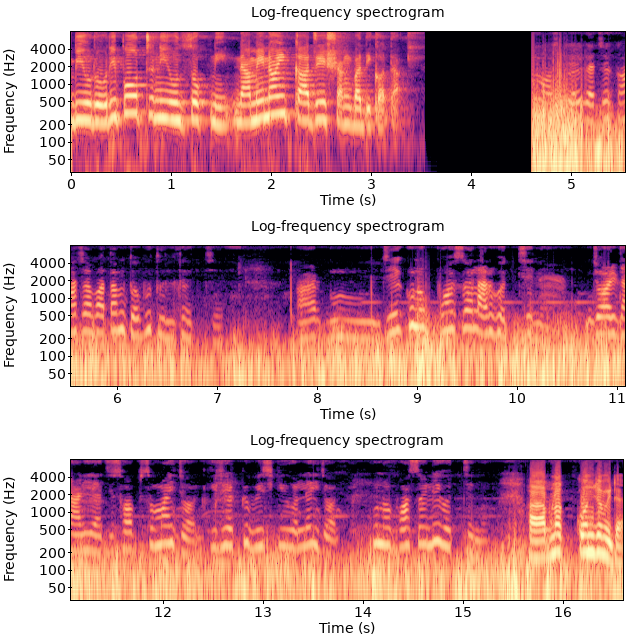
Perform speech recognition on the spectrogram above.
bureau report news Agni নামে নয় কাজে সাংবাদিকতা। নষ্ট হয়ে গেছে কাঁচা বাদাম তবু তুলতে হচ্ছে। আর যে কোনো ফসল আর হচ্ছে না। জল দাঁড়িয়ে আছে সব সময় জল। কিছু একটু বৃষ্টি হলেই জল। কোনো ফসলই হচ্ছে না। আর আপনার কোন জমিটা?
